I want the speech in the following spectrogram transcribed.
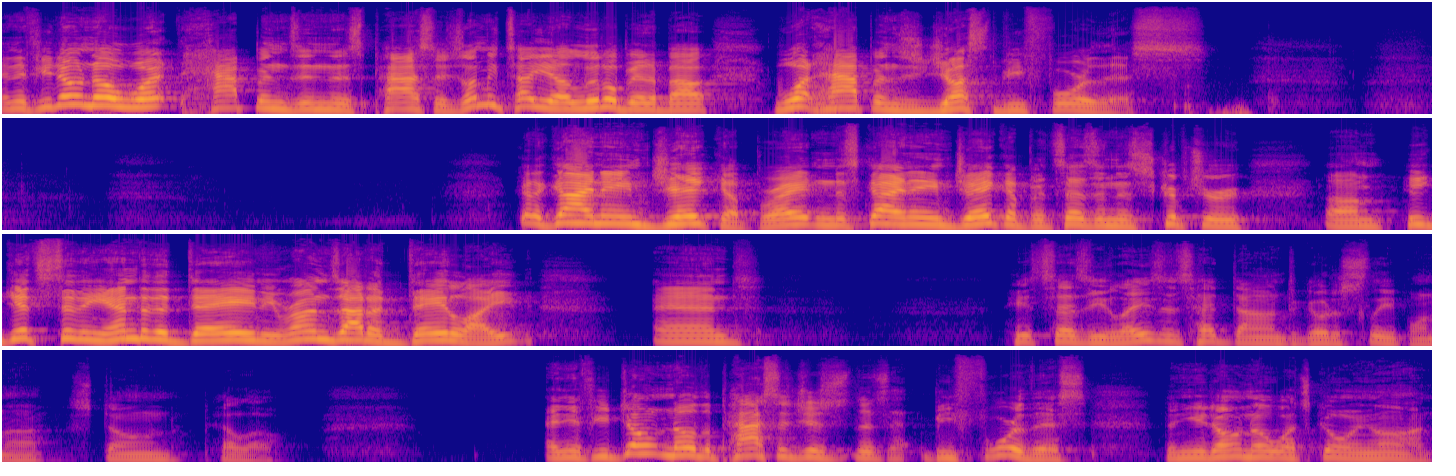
And if you don't know what happens in this passage, let me tell you a little bit about what happens just before this. got a guy named Jacob, right? And this guy named Jacob, it says in the scripture, um, he gets to the end of the day and he runs out of daylight. And he says he lays his head down to go to sleep on a stone pillow. And if you don't know the passages that's before this, then you don't know what's going on.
